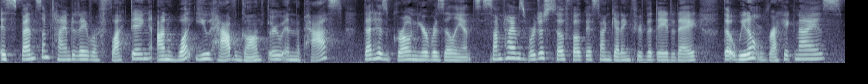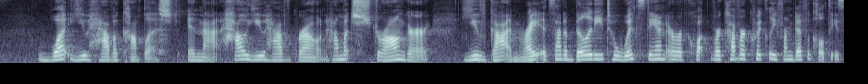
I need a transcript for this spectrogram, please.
is spend some time today reflecting on what you have gone through in the past that has grown your resilience. Sometimes we're just so focused on getting through the day to day that we don't recognize what you have accomplished in that, how you have grown, how much stronger you've gotten, right? It's that ability to withstand or rec- recover quickly from difficulties.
